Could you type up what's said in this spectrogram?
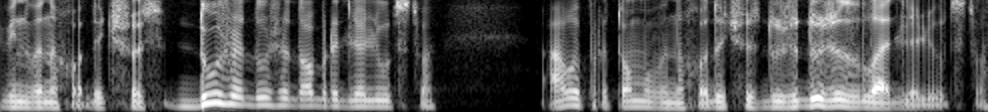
він винаходить щось дуже-дуже добре для людства, але при тому винаходить щось дуже-дуже зле для людства.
